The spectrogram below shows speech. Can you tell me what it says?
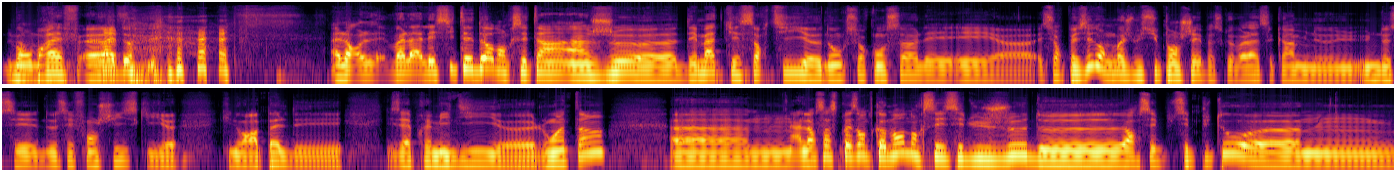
Bon, bref. euh, Bref. Alors voilà, les Cités d'Or, donc c'est un, jeu euh, des maths qui est sorti euh, donc sur console et, euh, sur PC. Donc moi je me suis penché parce que voilà, c'est quand même une, de ces de ces franchises qui euh, qui nous rappelle des, des après-midi lointains. Euh, alors ça se présente comment? Donc c'est du jeu de alors c'est plutôt euh,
